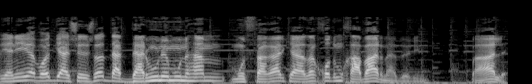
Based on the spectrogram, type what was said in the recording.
یعنی واحد گشت در درونمون هم مستقر کردن خودمون خبر نداریم. بله.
